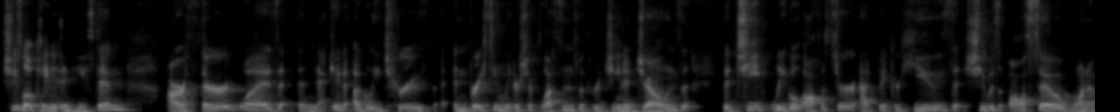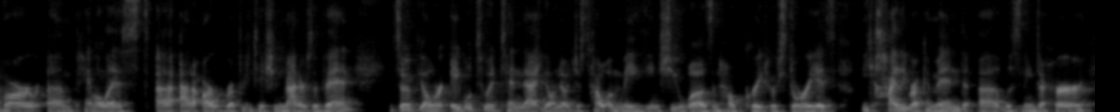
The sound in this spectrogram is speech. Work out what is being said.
She's located in Houston. Our third was The Naked Ugly Truth Embracing Leadership Lessons with Regina Jones, the Chief Legal Officer at Baker Hughes. She was also one of our um, panelists uh, at our Representation Matters event. So if y'all were able to attend that, y'all know just how amazing she was and how great her story is. We highly recommend uh, listening to her.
